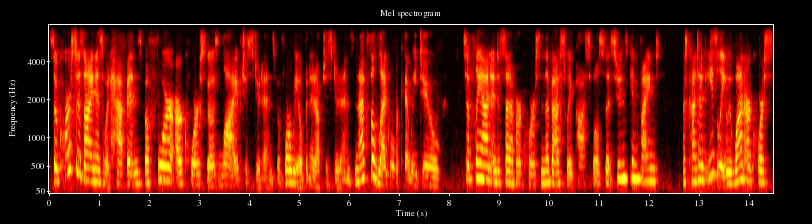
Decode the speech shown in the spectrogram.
So course design is what happens before our course goes live to students, before we open it up to students. And that's the legwork that we do to plan and to set up our course in the best way possible so that students can find course content easily. We want our course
